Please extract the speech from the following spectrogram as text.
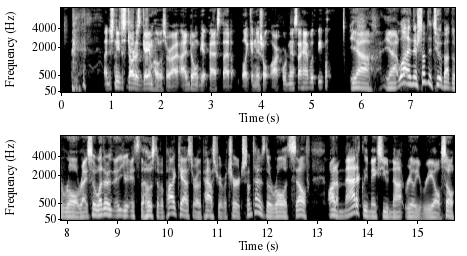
I just need to start as game host, or I, I don't get past that like initial awkwardness I have with people. Yeah, yeah. Well, and there's something too about the role, right? So whether it's the host of a podcast or the pastor of a church, sometimes the role itself automatically makes you not really real. So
